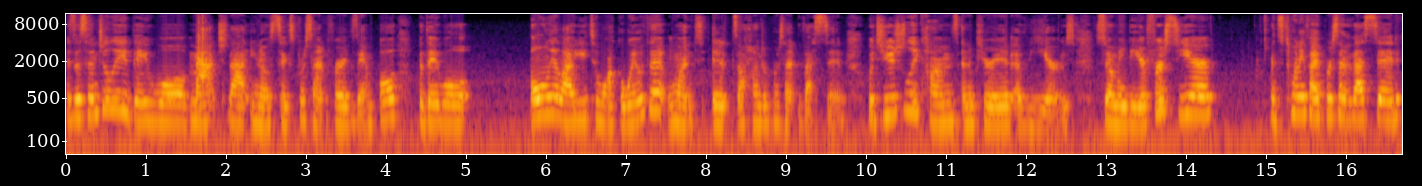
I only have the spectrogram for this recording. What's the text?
is essentially they will match that, you know, 6% for example, but they will only allow you to walk away with it once it's 100% vested, which usually comes in a period of years. So maybe your first year it's 25% vested.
